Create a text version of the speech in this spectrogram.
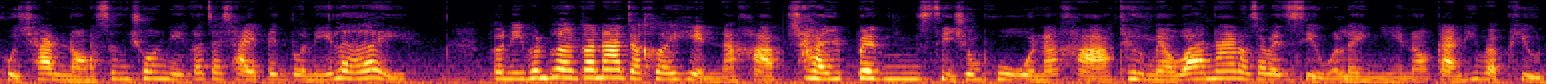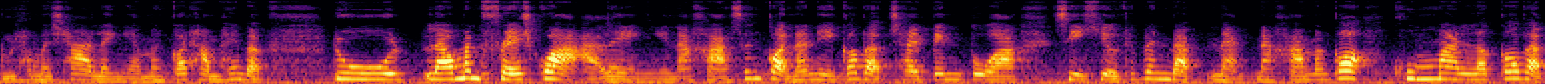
คุชชั่นเนาะซึ่งช่วงนี้ก็จะใช้เป็นตัวนี้เลยตัวนี้เพื่อนๆก็น่าจะเคยเห็นนะคะ ใช้เป็นสีชมพูนะคะ ถึงแม้ว่าหน้าเราจะเป็นสิวอะไรอย่างนี้เนาะการที่แบบผิวดูธรรมชาติอะไรเงี้ยมันก็ทำให้แบบดูแล้วมันเฟรชกว่าอะไรอย่างนี้นะคะ ซึ่งก่อนหน้านี้ก็แบบใช้เป็นตัวสีเขียวที่เป็นแบบแมตต์นะคะ มันก็คุมมันแล้วก็แบบ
